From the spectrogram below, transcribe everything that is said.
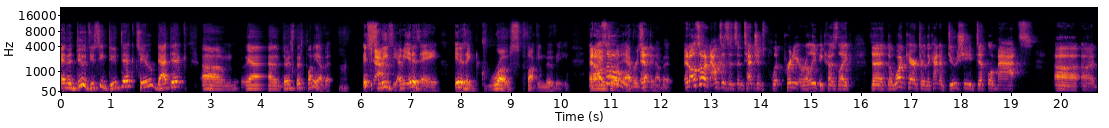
and the dudes, you see dude dick too, dad dick. Um, yeah, there's there's plenty of it. It's Yeah. sleazy. I mean, it is a it is a gross fucking movie. And It I also- enjoyed every it- second of it. it also announces its intentions pl- pretty early because like the the one character the kind of douchey diplomat's uh, uh,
